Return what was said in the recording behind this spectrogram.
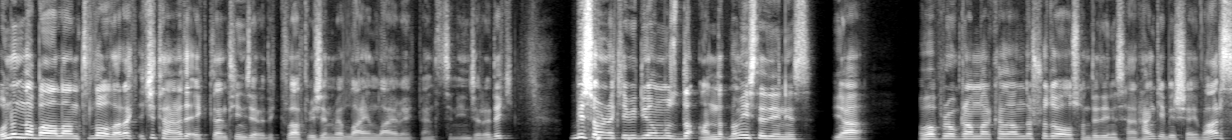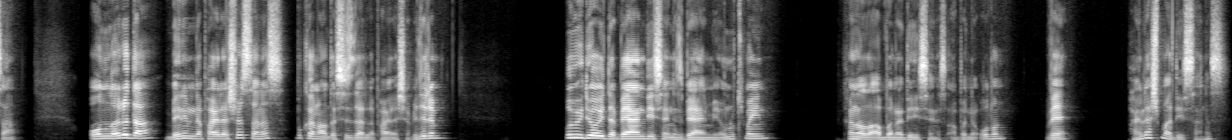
Onunla bağlantılı olarak iki tane de eklenti inceledik. Cloud Vision ve Lion Live eklentisini inceledik. Bir sonraki videomuzda anlatmamı istediğiniz ya Hava Programlar kanalında şu da olsun dediğiniz herhangi bir şey varsa onları da benimle paylaşırsanız bu kanalda sizlerle paylaşabilirim. Bu videoyu da beğendiyseniz beğenmeyi unutmayın. Kanala abone değilseniz abone olun ve paylaşmadıysanız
